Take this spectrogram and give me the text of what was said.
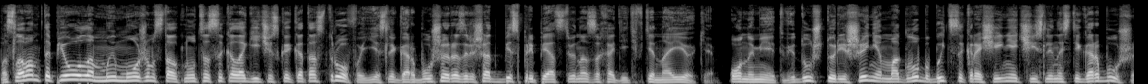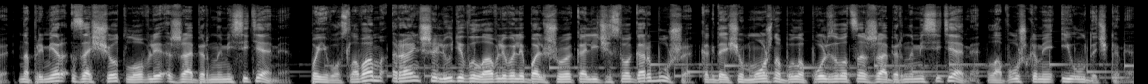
По словам Тапиола, мы можем столкнуться с экологической катастрофой, если горбуши разрешат беспрепятственно заходить в Тенайоке. Он имеет в виду, что решением могло бы быть сокращение численности горбуши, например, за счет ловли жаберными сетями. По его словам, раньше люди вылавливали большое количество горбуши, когда еще можно было пользоваться жаберными сетями, ловушками и удочками.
